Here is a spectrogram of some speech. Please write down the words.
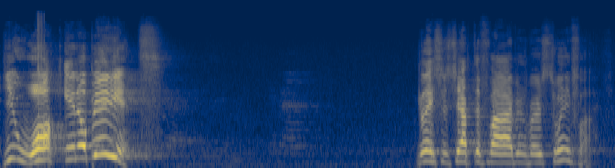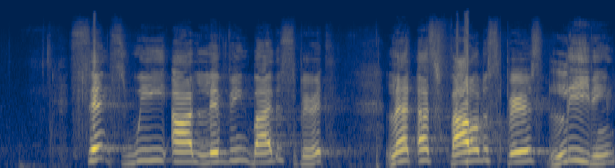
you walk in obedience. Galatians chapter 5 and verse 25. Since we are living by the Spirit, let us follow the Spirit's leading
